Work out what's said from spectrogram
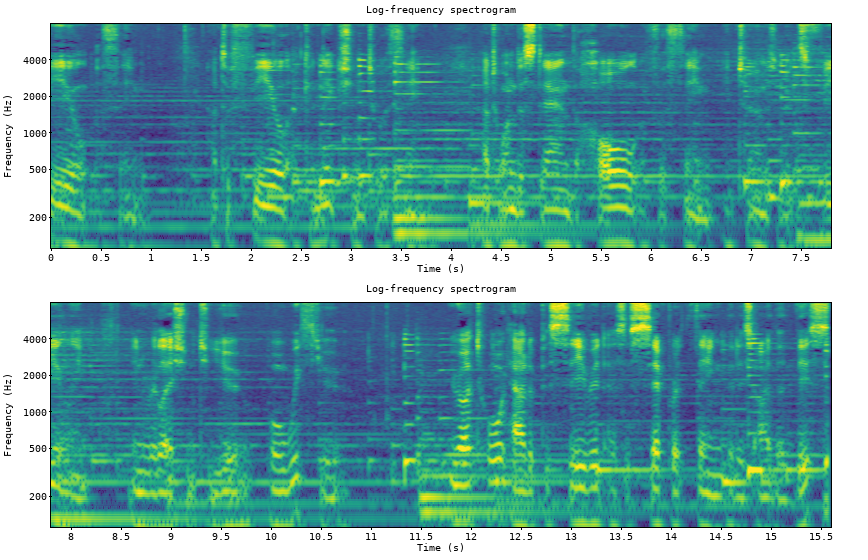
feel a thing, how to feel a connection to a thing, how to understand the whole of the thing in terms of its feeling in relation to you or with you. You are taught how to perceive it as a separate thing that is either this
